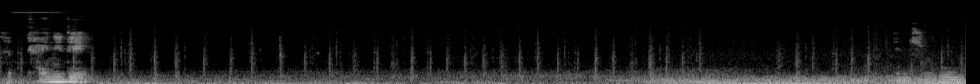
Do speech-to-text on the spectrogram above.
Ich habe keine Idee. Engine Room.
